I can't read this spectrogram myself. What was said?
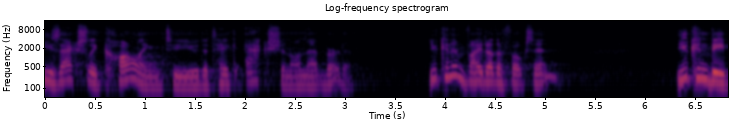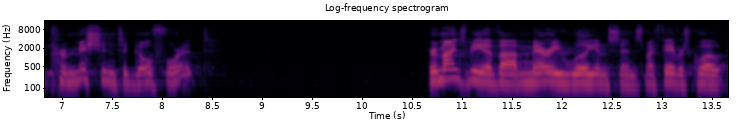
He's actually calling to you to take action on that burden. You can invite other folks in, you can be permission to go for it. It reminds me of uh, Marianne Williamson's, my favorite quote.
